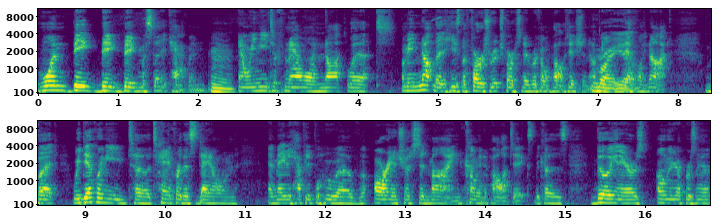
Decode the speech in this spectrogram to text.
one big, big, big mistake happen, Mm. and we need to from now on not let. I mean, not that he's the first rich person to ever become a politician. I mean, Right, yeah. Definitely not. But we definitely need to tamper this down and maybe have people who have our interest in mind come into politics because billionaires only represent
